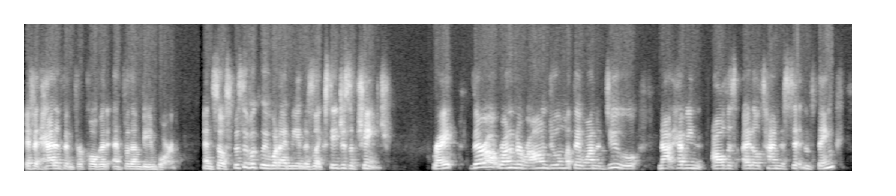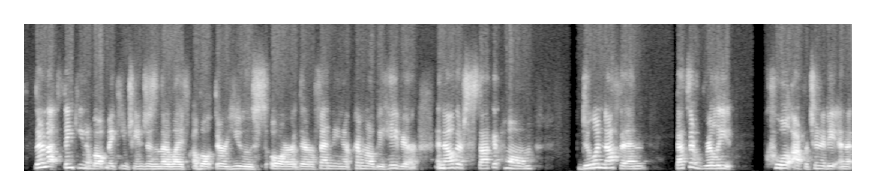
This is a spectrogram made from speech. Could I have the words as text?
if it hadn't been for COVID and for them being bored. And so specifically what I mean is like stages of change, right? They're out running around doing what they want to do, not having all this idle time to sit and think. They're not thinking about making changes in their life about their use or their offending or criminal behavior. And now they're stuck at home doing nothing. That's a really cool opportunity and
